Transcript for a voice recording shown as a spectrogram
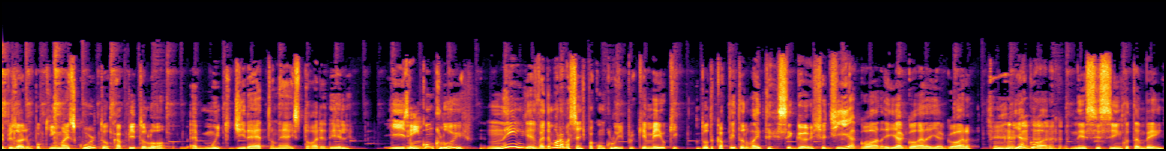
episódio um pouquinho mais curto, o capítulo é muito direto, né, a história dele. E Sim. não conclui. Nem vai demorar bastante para concluir, porque meio que todo capítulo vai ter esse gancho de e agora, e agora, e agora, e agora. Nesse cinco também.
